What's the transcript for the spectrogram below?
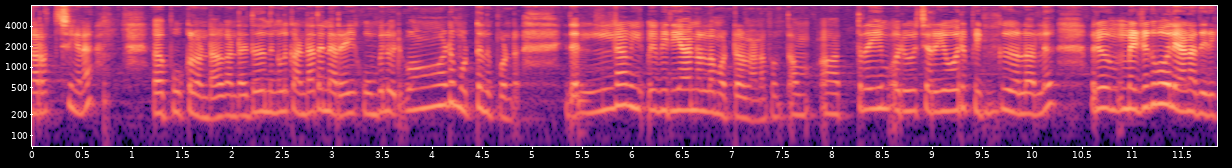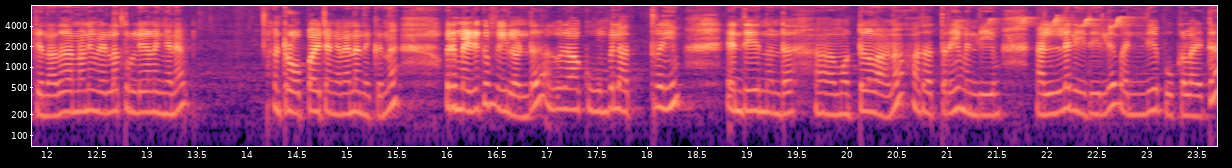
നിറച്ചിങ്ങനെ പൂക്കളുണ്ടാവും. കണ്ടോ? ഇത് നിങ്ങൾ കണ്ടാൽ തന്നെ അറിയാം ഈ കൂമ്പിൽ ഒരുപാട് മുട്ട് നിപ്പുണ്ട്. ഇതെല്ലാം വിരിയാനുള്ള മുട്ടകളാണ്. അപ്പം അത്രയും ഒരു ചെറിയൊരു പിങ്ക് കളറിൽ ഒരു മെഴുക് പോലെയാണ് അതിരിക്കുന്നത്. അത് കാരണമാണ് ഈ വെള്ളത്തുള്ളികളിങ്ങനെ ഡ്രോപ്പായിട്ട് അങ്ങനെ തന്നെ നിൽക്കുന്നത് ഒരു മെഴുകും ഫീലുണ്ട് അതുപോലെ ആ കൂമ്പിൽ അത്രയും എന്ത് ചെയ്യുന്നുണ്ട്? മുട്ടുകളാണ്. അത് അത്രയും എന്ത് ചെയ്യും? നല്ല രീതിയിൽ വലിയ പൂക്കളായിട്ട്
